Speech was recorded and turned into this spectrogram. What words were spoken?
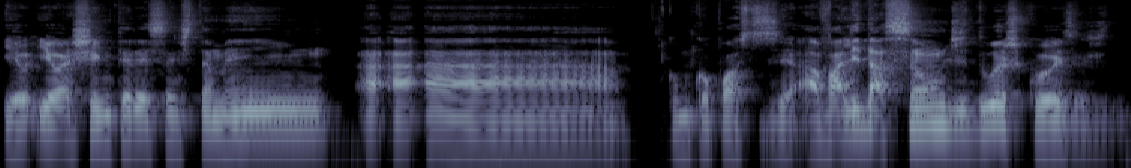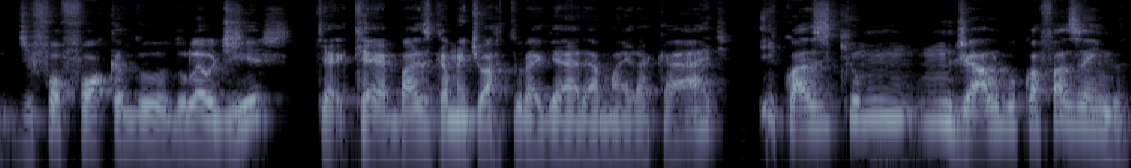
E eu, eu achei interessante também a, a, a, Como que eu posso dizer? A validação de duas coisas. De fofoca do Léo Dias, que é, que é, basicamente o Arthur Aguiar e a Mayra Card, e quase que um, um diálogo com a Fazenda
